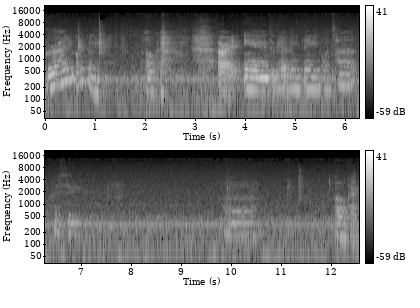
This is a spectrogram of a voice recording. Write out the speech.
Girl how you open it okay. All right and do we have anything on top? Let's see. Uh, oh, okay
